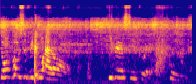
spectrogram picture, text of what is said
Don't post the video at all. Keep it a secret, please.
